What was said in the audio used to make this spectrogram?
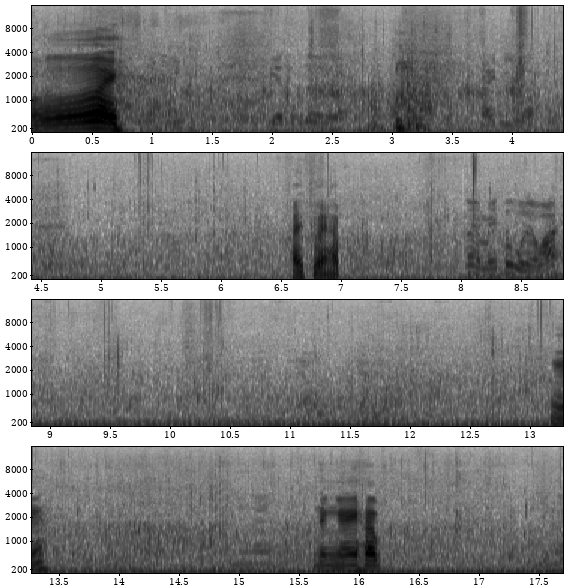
โอ้ยเกียร์ตุ้มเลยใส่ดีวะใช้สวยครับน่าไม่ตู้เลยวะหือยังไงยังไงครับยังไง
